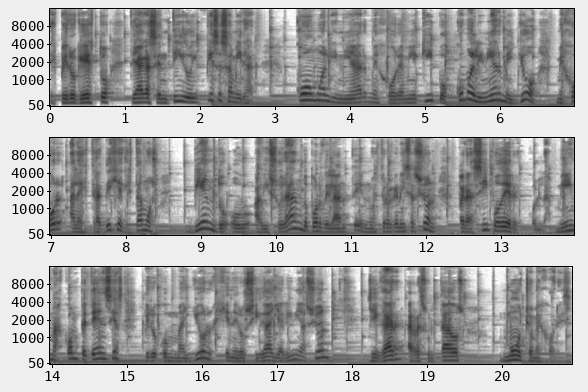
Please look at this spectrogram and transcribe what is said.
Espero que esto te haga sentido y empieces a mirar cómo alinear mejor a mi equipo, cómo alinearme yo mejor a la estrategia que estamos viendo o avisorando por delante en nuestra organización para así poder, con las mismas competencias, pero con mayor generosidad y alineación, llegar a resultados mucho mejores.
